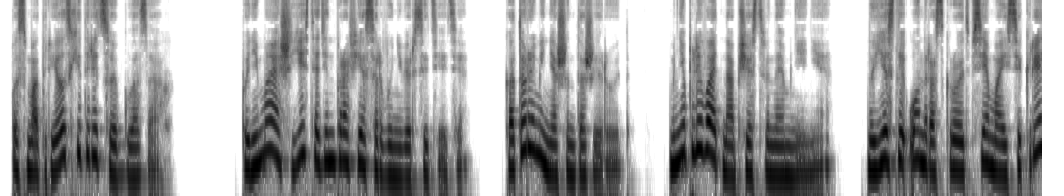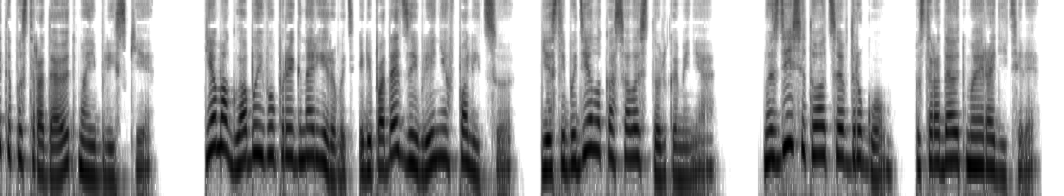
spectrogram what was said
— посмотрел с хитрецой в глазах. «Понимаешь, есть один профессор в университете, который меня шантажирует. Мне плевать на общественное мнение, но если он раскроет все мои секреты, пострадают мои близкие. Я могла бы его проигнорировать или подать заявление в полицию, если бы дело касалось только меня. Но здесь ситуация в другом. Пострадают мои родители.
